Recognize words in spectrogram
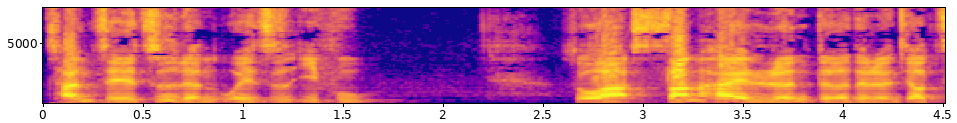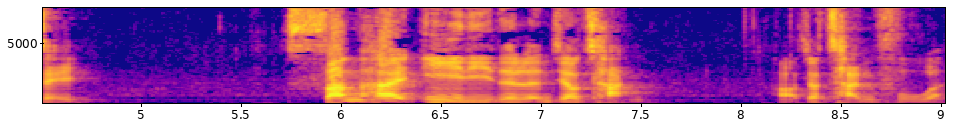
残贼之人谓之一夫。说啊，伤害仁德的人叫贼，伤害义理的人叫残，好叫残夫啊。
